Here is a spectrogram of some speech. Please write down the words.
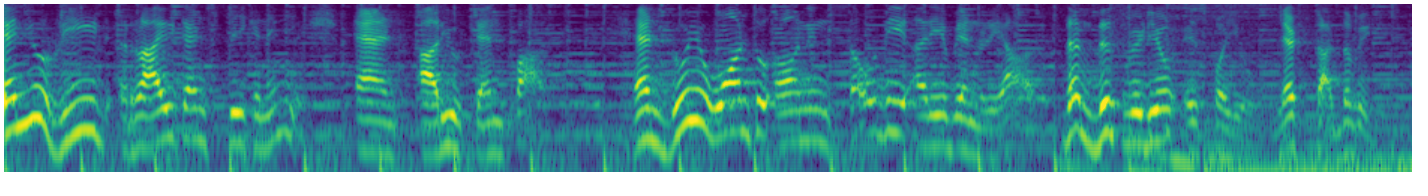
Can you read, write and speak in English? And are you 10 passed? And do you want to earn in Saudi Arabian riyals? Then this video is for you. Let's start the video.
